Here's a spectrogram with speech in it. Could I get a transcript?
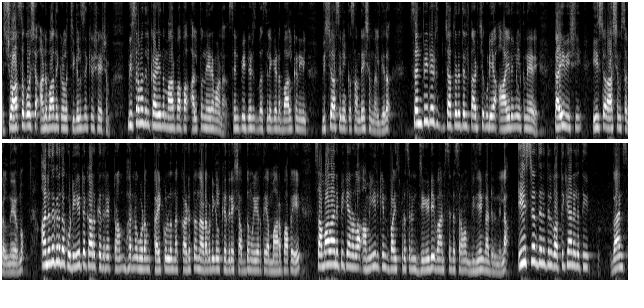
ശ്വാസകോശ അണുബാധയ്ക്കുള്ള ചികിത്സയ്ക്ക് ശേഷം വിശ്രമത്തിൽ കഴിയുന്ന മാർപ്പാപ്പ അല്പനേരമാണ് സെന്റ് പീറ്റേഴ്സ് ബസിലിക്കയുടെ ബാൽക്കണിയിൽ വിശ്വാസികൾക്ക് സന്ദേശം നൽകിയത്. സെന്റ് പീറ്റേഴ്സ് ചത്തുരത്തിൽ തടിച്ചുകൂടിയ ആയിരങ്ങൾക്ക് നേരെ കൈവീശി ഈസ്റ്റർ ആശംസകൾ നേർന്നു. അനധികൃത കുടിയേറ്റക്കാർക്കെതിരെ ട്രംപ് ഭരണകൂടം കൈക്കൊള്ളുന്ന കടുത്ത നടപടികൾക്കെതിരെ ശബ്ദമുയർത്തിയ മാർപ്പാപ്പയെ സമാധാനിപ്പിക്കാനുള്ള American vice president J D വാൻസിന്റെ ശ്രമം വിജയം കണ്ടിരുന്നില്ല. ഈസ്റ്റർ ദിനത്തിൽ വത്തിക്കാനിലെത്തി വാൻസ്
